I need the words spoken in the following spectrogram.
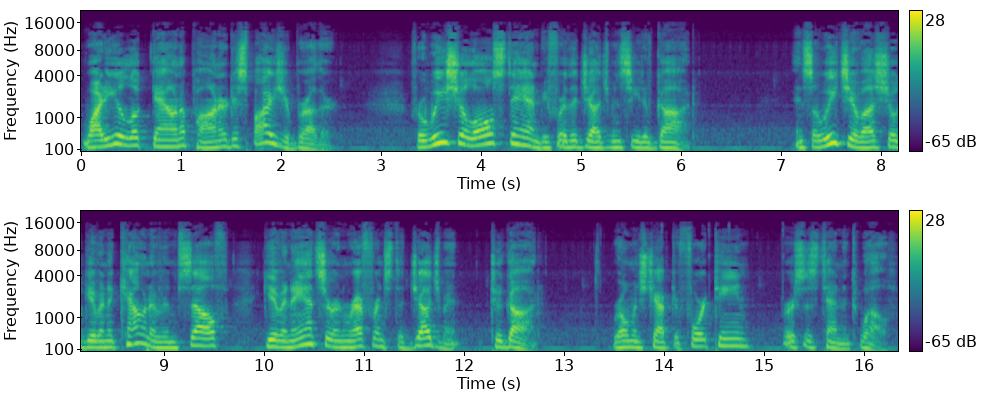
Why do you look down upon or despise your brother? For we shall all stand before the judgment seat of God. And so each of us shall give an account of himself, give an answer in reference to judgment to God. Romans chapter 14, verses 10 and 12.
